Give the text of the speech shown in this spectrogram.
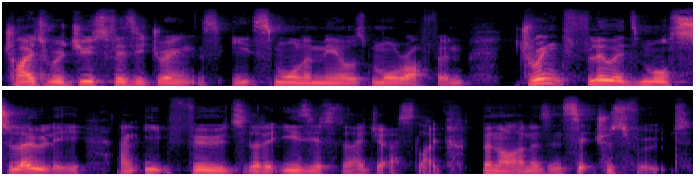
try to reduce fizzy drinks, eat smaller meals more often, drink fluids more slowly, and eat foods that are easier to digest, like bananas and citrus fruit.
